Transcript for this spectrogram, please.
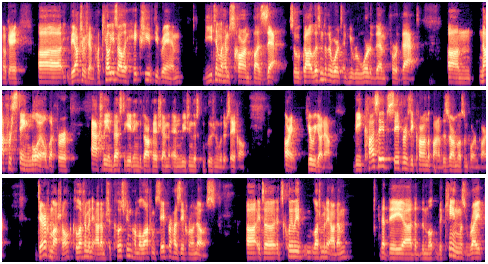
Okay, uh, Vayakshev Hashem, Hakel Yisrael Hekshiv Divrehim, V'yitin Lehem Scharim Bazet. So God listened to their words and He rewarded them for that um, not for staying loyal, but for actually investigating the Dark Hashem and reaching this conclusion with their seichel. All right, here we go now. The Kasev Sefer Zikaron Lefanav. This is our most important part. Derech Mashal, Kalashim B'nei Adam, Shekosvim Hamalachim Sefer HaZichronos. Uh, it's a it's clearly Lashim Adam that the uh, that the the kings write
